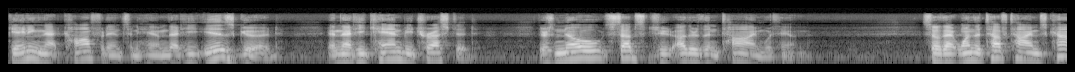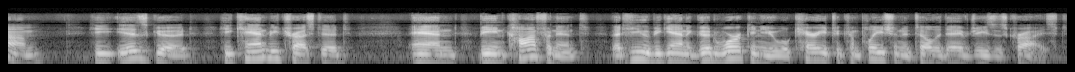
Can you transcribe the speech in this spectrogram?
gaining that confidence in Him that He is good and that He can be trusted. There's no substitute other than time with Him. So that when the tough times come, He is good, He can be trusted, and being confident that He who began a good work in you will carry to completion until the day of Jesus Christ.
